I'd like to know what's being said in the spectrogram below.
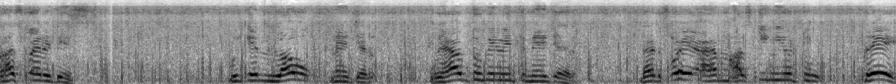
prosperities we can love nature We have to be with nature. That's why I am asking you to pray.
